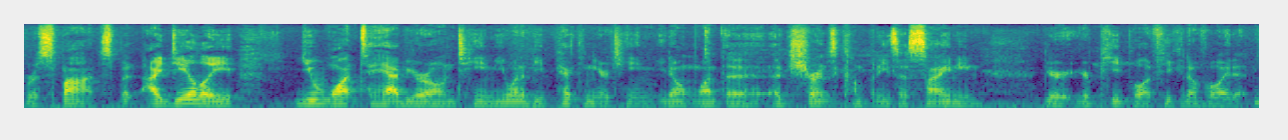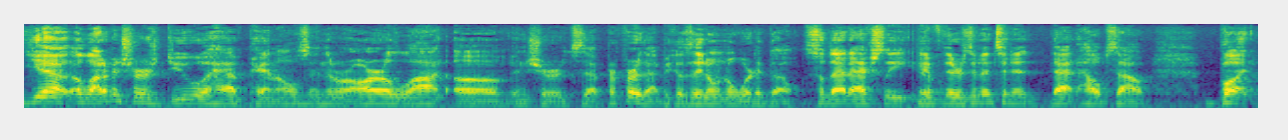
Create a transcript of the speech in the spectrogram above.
response. But ideally, you want to have your own team. You want to be picking your team. You don't want the insurance companies assigning your, your people if you can avoid it. Yeah, a lot of insurers do have panels, and there are a lot of insurers that prefer that because they don't know where to go. So that actually, yeah. if there's an incident, that helps out. But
